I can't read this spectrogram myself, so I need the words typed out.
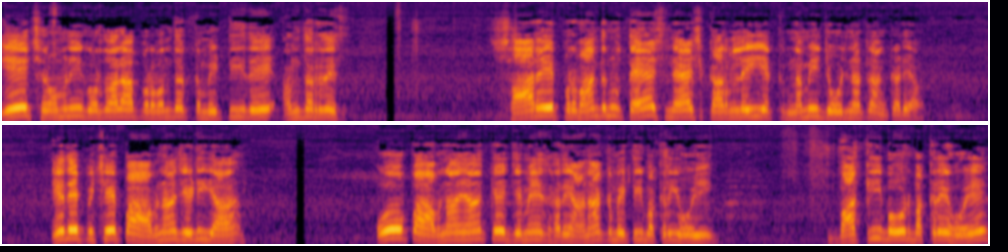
ਇਹ ਸ਼੍ਰੋਮਣੀ ਗੁਰਦੁਆਰਾ ਪ੍ਰਬੰਧਕ ਕਮੇਟੀ ਦੇ ਅੰਦਰ ਦੇ ਸਾਰੇ ਪ੍ਰਬੰਧ ਨੂੰ ਤੈਸ਼ ਨੈਸ਼ ਕਰਨ ਲਈ ਇੱਕ ਨਵੀਂ ਯੋਜਨਾ ਢੰਗ ਕੜਿਆ ਇਹਦੇ ਪਿੱਛੇ ਭਾਵਨਾ ਜਿਹੜੀ ਆ, ਉਹ ਭਾਵਨਾ ਆ ਕਿ ਜਿਵੇਂ ਹਰਿਆਣਾ ਕਮੇਟੀ ਵੱਖਰੀ ਹੋਈ, ਬਾਕੀ ਬੋਰਡ ਵੱਖਰੇ ਹੋਏ,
